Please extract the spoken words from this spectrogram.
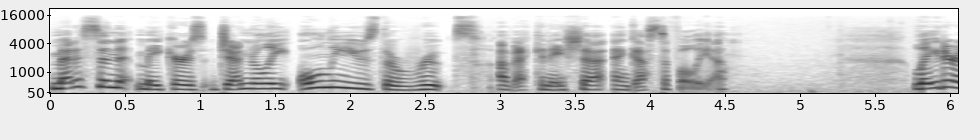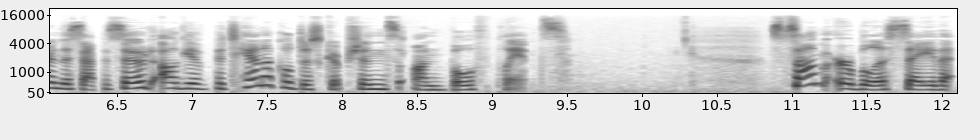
Medicine makers generally only use the roots of Echinacea angustifolia. Later in this episode, I'll give botanical descriptions on both plants. Some herbalists say that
